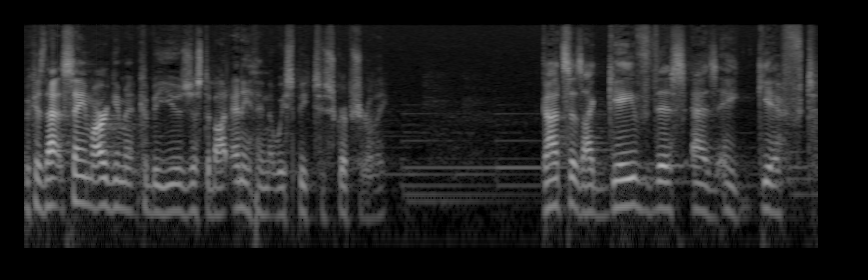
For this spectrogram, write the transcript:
Because that same argument could be used just about anything that we speak to scripturally. God says, I gave this as a gift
